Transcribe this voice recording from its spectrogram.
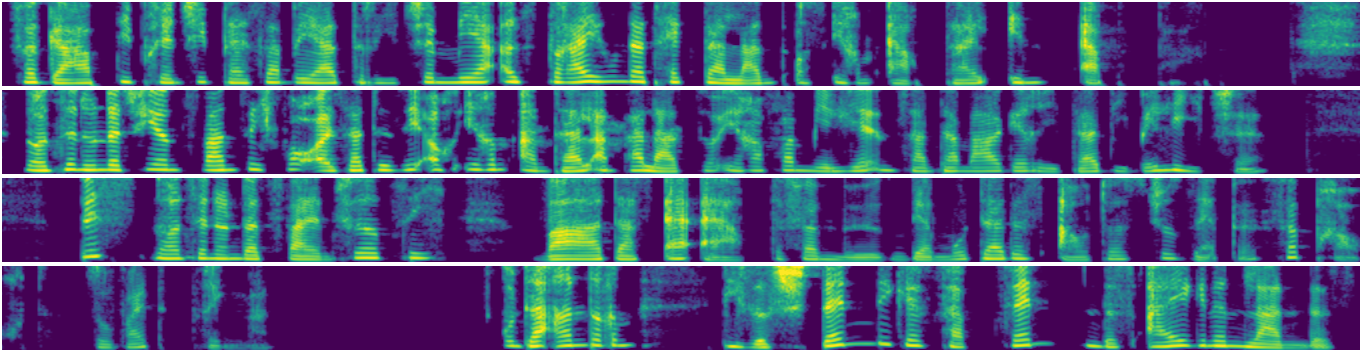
vergab die Principessa Beatrice mehr als 300 Hektar Land aus ihrem Erbteil in Erbpacht. 1924 veräußerte sie auch ihren Anteil am Palazzo ihrer Familie in Santa Margherita di Belice. Bis 1942 war das ererbte Vermögen der Mutter des Autors Giuseppe verbraucht. Soweit Bringmann. Unter anderem dieses ständige Verpfänden des eigenen Landes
